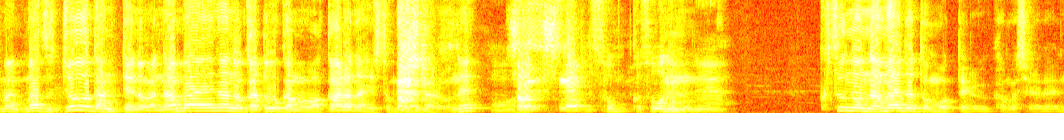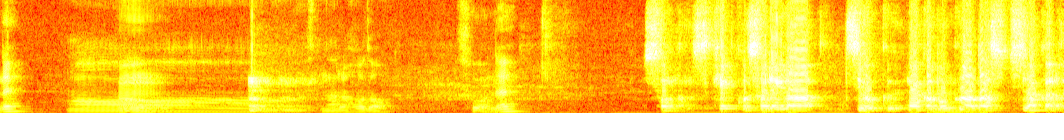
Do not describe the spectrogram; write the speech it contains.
まあ、まずジョーダンっていうのが名前なのかどうかもわからない人もいるだろうね。んそうですねそっかそうだよね、靴の名前だと思ってるかもしれないね。ああ、うんなるほどそうね。そうなんです。結構それが強く、なんか僕はバッシュだから、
